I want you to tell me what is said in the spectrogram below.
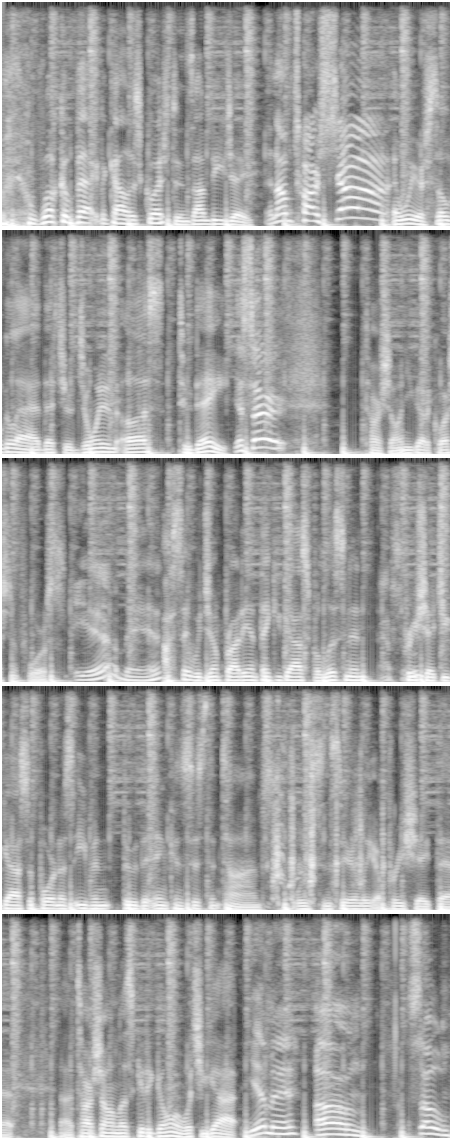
Welcome back to College Questions. I'm DJ, And I'm Tarshawn. and we are so glad that you're joining us today. Yes, sir. Tarshawn, you got a question for us? Yeah, man. I say we jump right in. Thank you guys for listening. Absolutely. Appreciate you guys supporting us even through the inconsistent times. we sincerely appreciate that. Uh, Tarshawn, let's get it going. What you got? Yeah, man. Um, so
